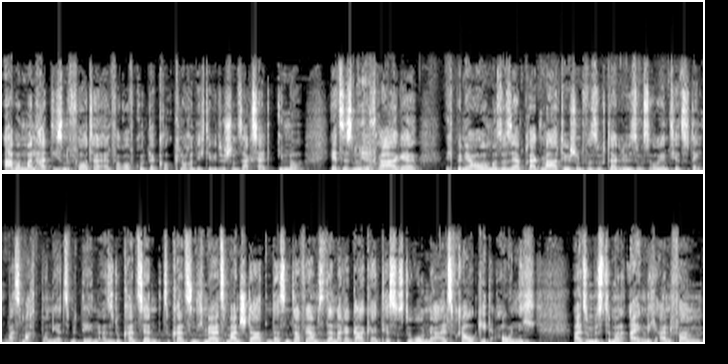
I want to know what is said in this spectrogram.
aber man hat diesen Vorteil einfach aufgrund der Knochendichte, wie du schon sagst, halt immer. Jetzt ist nur ja. die Frage, ich bin ja auch immer so sehr pragmatisch und versuche da lösungsorientiert zu denken, was macht man jetzt mit denen? Also du kannst ja, du kannst sie nicht mehr als Mann starten lassen, dafür haben sie dann nachher gar kein Testosteron mehr, als Frau geht auch nicht. Also müsste man eigentlich anfangen,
